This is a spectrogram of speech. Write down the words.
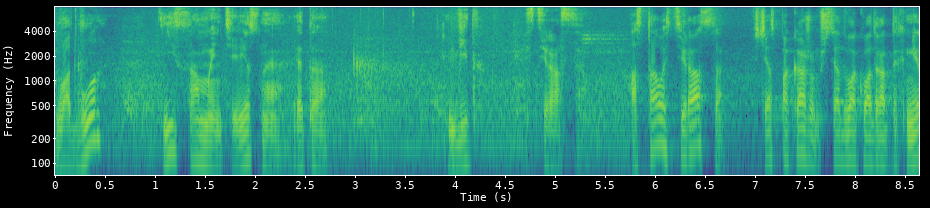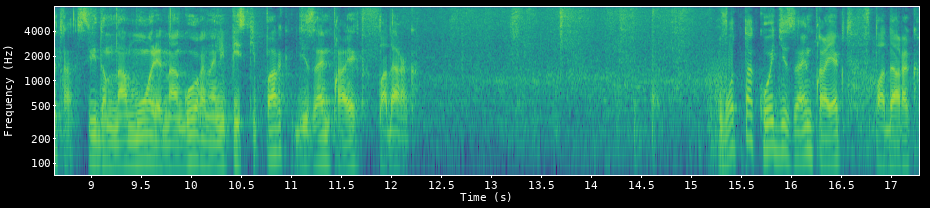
во двор. И самое интересное, это вид с террасы. Осталась терраса. Сейчас покажем 62 квадратных метра с видом на море, на горы, на Олимпийский парк. Дизайн-проект в подарок. Вот такой дизайн-проект в подарок.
